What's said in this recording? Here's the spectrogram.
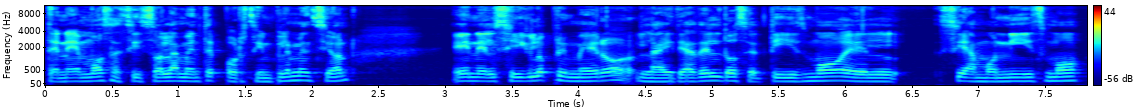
Tenemos así solamente por simple mención, en el siglo primero la idea del docetismo, el siamonismo,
